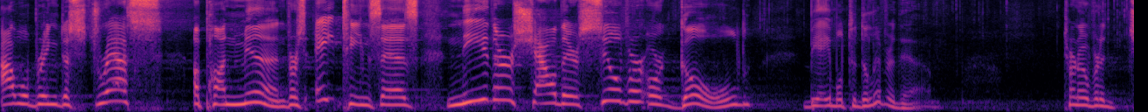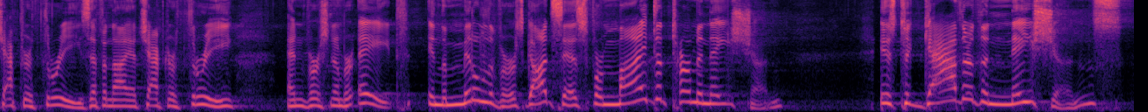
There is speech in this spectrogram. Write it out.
I will bring distress upon men. Verse 18 says, Neither shall their silver or gold be able to deliver them. Turn over to chapter 3, Zephaniah chapter 3 and verse number 8. In the middle of the verse, God says, For my determination is to gather the nations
